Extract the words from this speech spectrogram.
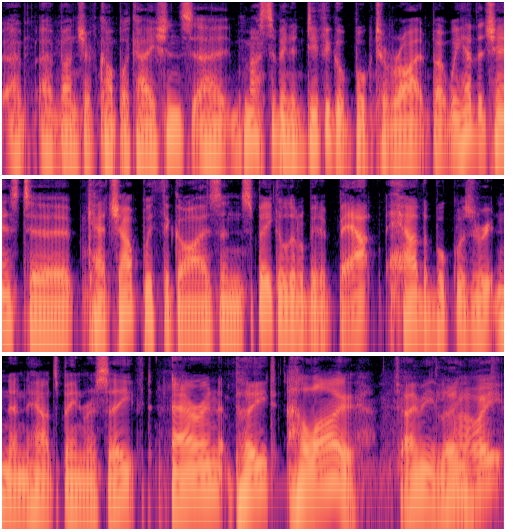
a, a, bunch of complications. Uh, it must have been a difficult book to write, but we had the chance to catch up with the guys and speak a little bit about how the book was written and how it's been received. Aaron, Pete, hello. Jamie, Lee. Are we?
